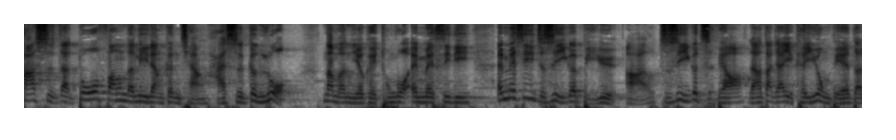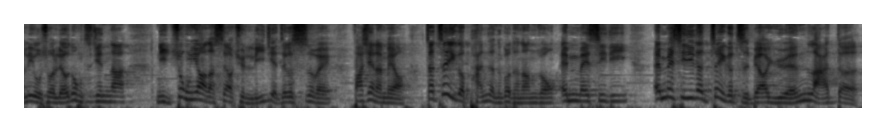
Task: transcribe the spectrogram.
它是在多方的力量更强还是更弱？那么你就可以通过 MACD，MACD 只是一个比喻啊，只是一个指标，然后大家也可以用别的，例如说流动资金呢。你重要的是要去理解这个思维，发现了没有？在这个盘整的过程当中，MACD，MACD 的这个指标原来的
